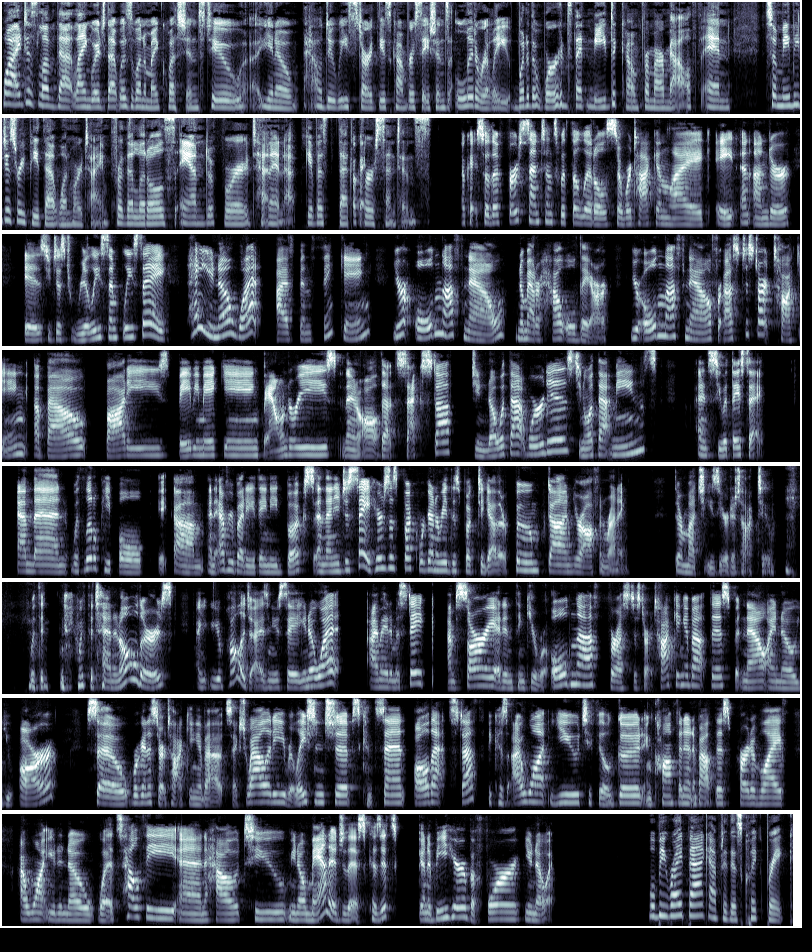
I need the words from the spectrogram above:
Well, I just love that language. That was one of my questions too. Uh, you know, how do we start these conversations? Literally, what are the words that need to come from our mouth? And so maybe just repeat that one more time for the littles and for 10 and up. Give us that okay. first sentence. Okay. So the first sentence with the littles, so we're talking like eight and under, is you just really simply say, Hey, you know what? I've been thinking you're old enough now, no matter how old they are, you're old enough now for us to start talking about bodies, baby making, boundaries, and all that sex stuff. Do you know what that word is? Do you know what that means? And see what they say. And then with little people um, and everybody, they need books. And then you just say, here's this book. We're going to read this book together. Boom, done. You're off and running. They're much easier to talk to. with the with the 10 and olders, you apologize and you say, you know what? I made a mistake. I'm sorry. I didn't think you were old enough for us to start talking about this, but now I know you are. So we're going to start talking about sexuality, relationships, consent, all that stuff, because I want you to feel good and confident about this part of life. I want you to know what's healthy and how to, you know, manage this because it's going to be here before you know it. We'll be right back after this quick break.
